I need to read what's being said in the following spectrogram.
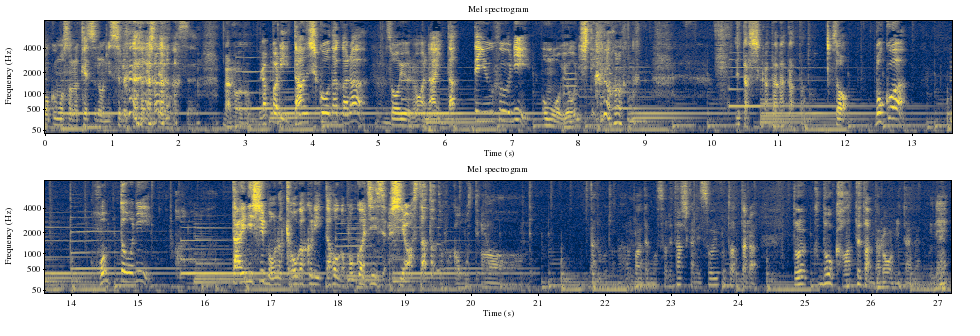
僕もその結論にすることにしてるんです。なるほど、やっぱり男子校だからうん。そういうのがないんだっていうふうに思うようにしている。いた仕方なかったと。そう。僕は本当にあの第二志望の共学に行った方が僕は人生の幸せだったと僕は思ってる。あよあ。なるほどな。まあでもそれ確かにそういうことだったらどうどう変わってたんだろうみたいなのをね。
